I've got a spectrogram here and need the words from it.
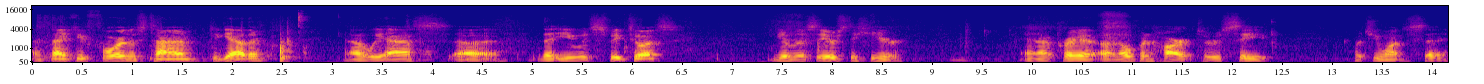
I thank you for this time together. Uh, we ask uh, that you would speak to us, give us ears to hear, and I pray an open heart to receive what you want to say.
